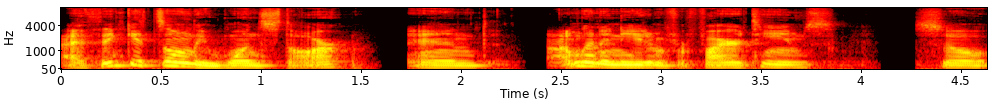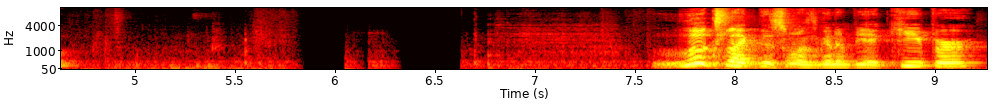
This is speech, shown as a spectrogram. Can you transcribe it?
I think it's only one star, and I'm going to need him for fire teams. So, looks like this one's going to be a keeper.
